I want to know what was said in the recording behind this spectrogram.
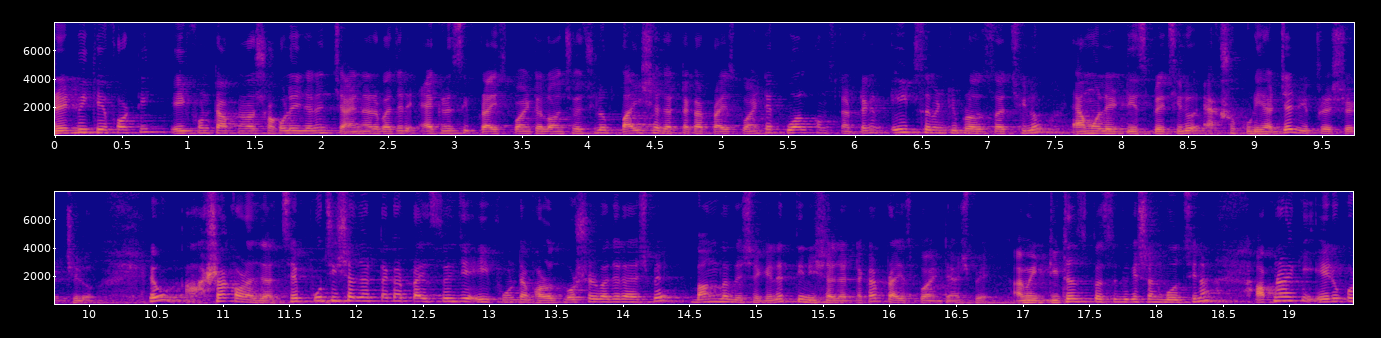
রেডমি কে ফর্টি এই ফোনটা আপনারা সকলেই জানেন, চায়নার বাজারে অ্যাগ্রেসিভ প্রাইস পয়েন্টে লঞ্চ হয়েছিল, বাইশ হাজার টাকার প্রাইস পয়েন্টে Qualcomm Snapdragon eight seventy processor ছিল অ্যামোলেড ডিসপ্লে ছিল, একশো কুড়ি হাজার রিফ্রেশ রেট ছিল। এবং আশা করা যাচ্ছে পঁচিশ হাজার টাকার প্রাইস রেঞ্জে এই ফোনটা ভারতবর্ষের বাজারে আসবে, বাংলাদেশে গেলে তিরিশ হাজার টাকার প্রাইস পয়েন্টে আসবে। আমি ডিটেলস স্পেসিফিকেশন বলছি না। আপনারা কি এর উপর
